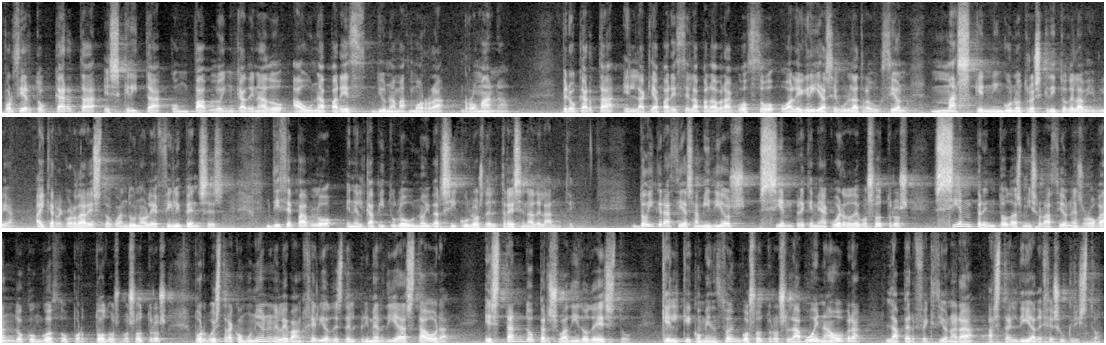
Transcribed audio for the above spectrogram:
por cierto, carta escrita con Pablo encadenado a una pared de una mazmorra romana, pero carta en la que aparece la palabra gozo o alegría, según la traducción, más que en ningún otro escrito de la Biblia. Hay que recordar esto cuando uno lee Filipenses. Dice Pablo en el capítulo 1 y versículos del 3 en adelante. Doy gracias a mi Dios siempre que me acuerdo de vosotros, siempre en todas mis oraciones, rogando con gozo por todos vosotros, por vuestra comunión en el Evangelio desde el primer día hasta ahora, estando persuadido de esto, que el que comenzó en vosotros la buena obra, la perfeccionará hasta el día de Jesucristo.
